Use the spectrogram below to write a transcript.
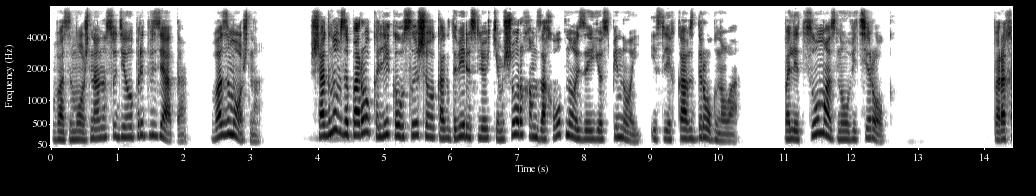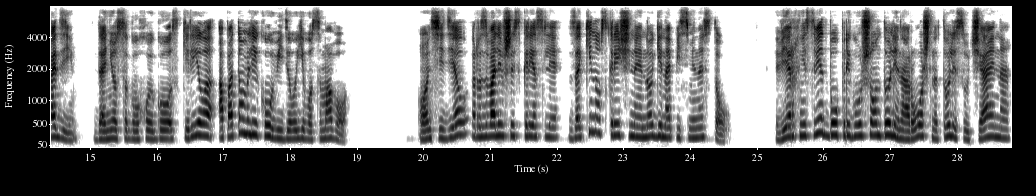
Возможно, она судила предвзято. Возможно. Шагнув за порог, Лика услышала, как дверь с легким шорохом захлопнулась за ее спиной и слегка вздрогнула. По лицу мазнул ветерок. Проходи, донесся глухой голос Кирилла, а потом Лика увидела его самого. Он сидел, развалившись в кресле, закинув скрещенные ноги на письменный стол. Верхний свет был приглушен то ли нарочно, то ли случайно,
